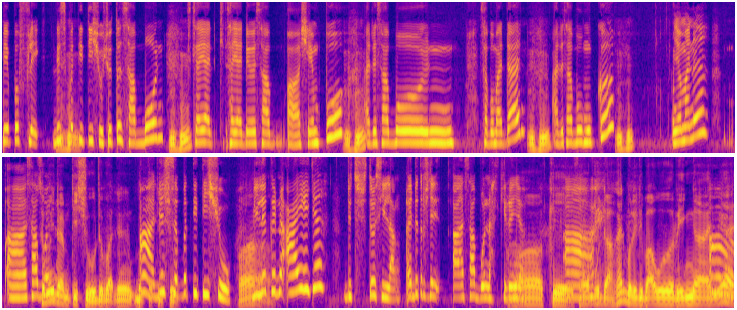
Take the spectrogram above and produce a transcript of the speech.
paper flake dia seperti tisu contoh sabun Mhm. saya saya ada sab, uh, shampoo Mhm. ada sabun sabun badan Mhm. ada sabun muka Mhm. Yang mana uh, sabun Semuanya dalam tisu. Dia buat dengan bentuk Ah, dia tisu. seperti tisu. Ah. Bila kena air je, dia terus, hilang. Uh, dia terus jadi uh, sabun lah kiranya. Oh, okey. Ah. Sangat mudah kan? Boleh dibawa ringan kan?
